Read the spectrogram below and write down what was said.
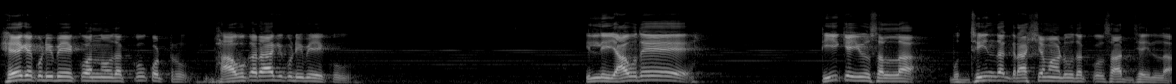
ಹೇಗೆ ಕುಡಿಬೇಕು ಅನ್ನೋದಕ್ಕೂ ಕೊಟ್ಟರು ಭಾವುಕರಾಗಿ ಕುಡಿಬೇಕು. ಇಲ್ಲಿ ಯಾವುದೇ ಟೀಕೆಯೂ ಸಲ್ಲ, ಬುದ್ಧಿಯಿಂದ ಗ್ರಾಹ್ಯ ಮಾಡುವುದಕ್ಕೂ ಸಾಧ್ಯ ಇಲ್ಲ.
